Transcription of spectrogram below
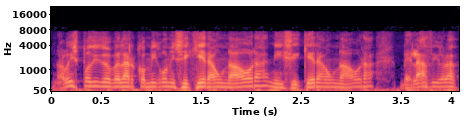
¿No habéis podido velar conmigo ni siquiera una hora, ni siquiera una hora? Velad y orad.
